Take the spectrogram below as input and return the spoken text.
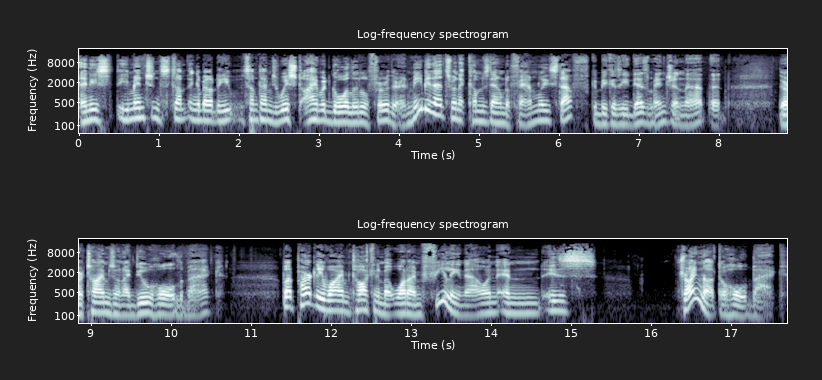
And he's, he mentioned something about he sometimes wished I would go a little further. And maybe that's when it comes down to family stuff, because he does mention that, that there are times when I do hold back. But partly why I'm talking about what I'm feeling now and, and is trying not to hold back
